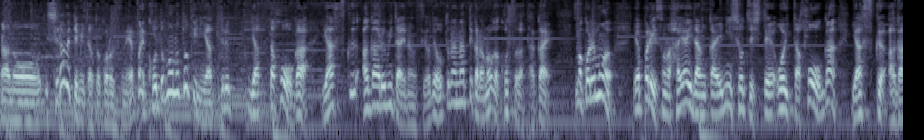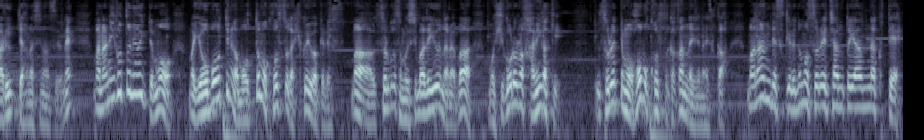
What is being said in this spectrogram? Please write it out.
あの調べてみたところですね、やっぱり子供の時にやってる、やった方が安く上がるみたいなんですよ。で、大人になってからの方がコストが高い。まあ、これも、やっぱりその早い段階に処置しておいた方が安く上がるって話なんですよね。まあ、何事においても、まあ、予防っていうのが最もコストが低いわけです。まあ、それこそ虫歯で言うならば、もう日頃の歯磨き。それってもうほぼコストかかんないじゃないですか。まあなんですけれども、それちゃんとやんなくて、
